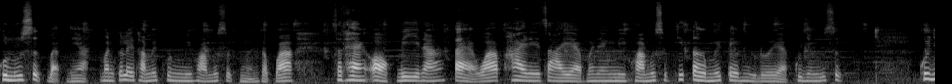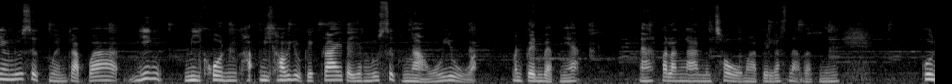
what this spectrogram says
คุณรู้สึกแบบเนี้ยมันก็เลยทำให้คุณมีความรู้สึกเหมือนกับว่า แสดงออกดีนะ แต่ว่าภายในใจอะมันยังมีความรู้สึกที่เติมไม่เต็มอยู่เลยอะคุณยังรู้สึก คุณยังรู้สึกเหมือนกับว่ายิ่งมีคนมีเขาอยู่ใกล้ๆ แต่ยังรู้สึกเหงาอยู่อะ มันเป็นแบบเนี้ยนะพลังงานมันโชว์มาเป็นลักษณะแบบนี้ คุณ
